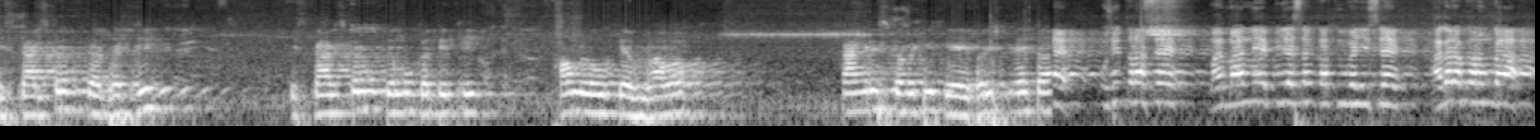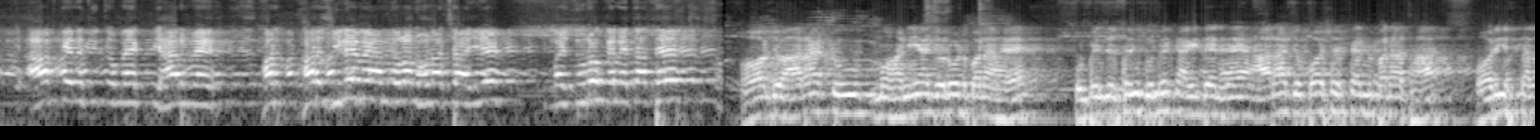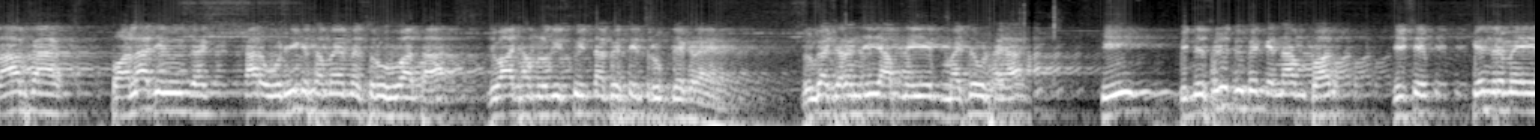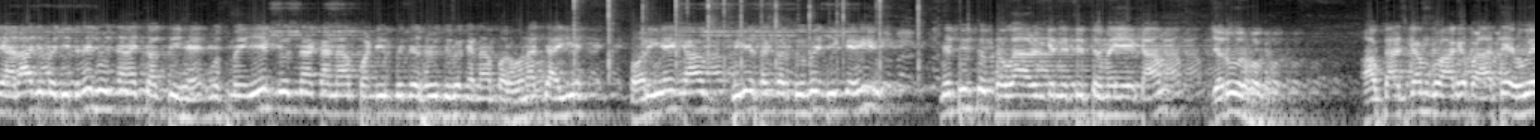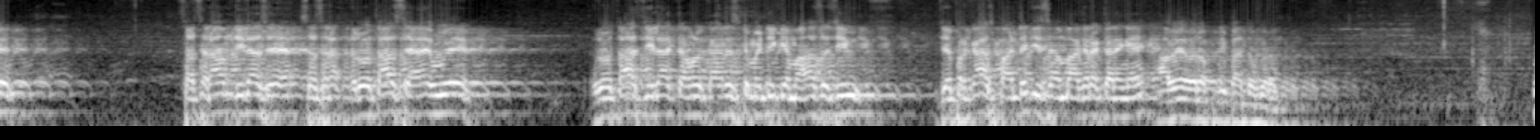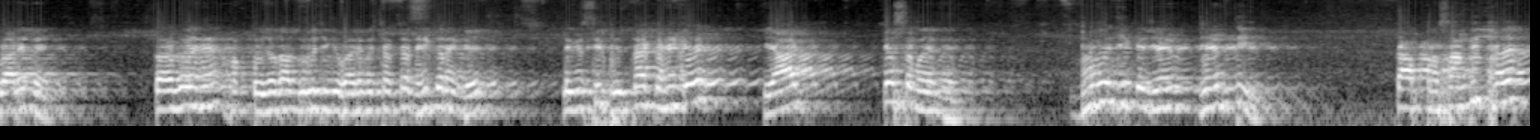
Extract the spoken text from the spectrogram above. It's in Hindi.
इस कार्यक्रम के अध्यक्ष जी इस कार्यक्रम के मुख्य अतिथि हम लोगों के अभिभावक कांग्रेस कमेटी के वरिष्ठ नेता। उसी तरह से मैं माननीय विजय शंकर दुबे जी से आग्रह करूँगा कि आपके नेतृत्व में बिहार में हर हर ज़िले में आंदोलन होना चाहिए। मजदूरों के नेता थे। और जो आरा टू मोहनिया जो रोड बना है वो बिंदेश्वरी दुबे का ही देन है। आरा जो बस स्टैंड बना था और इस तालाब का पहला जो कार उन्हीं के समय में शुरू हुआ था, जो आज हम लोग इसको इतना विस्तृत रूप देख रहे हैं। दुर्गा चरण जी, आपने ये मैसेज उठाया कि बिंदेश्वरी दुबे के नाम पर जैसे केंद्र में या राज्य में जितने योजनाएँ चलती है, उसमें एक योजना का नाम पंडित बिंदेश्वरी दुबे के नाम पर होना चाहिए। और ये काम विजय शंकर दुबे जी के ही नेतृत्व में होगा, और उनके नेतृत्व में ये काम ज़रूर होगा। अब कार्यक्रम को आगे बढ़ाते हुए ससराम जिला से रोहतास से आए हुए रोहतास जिला कांग्रेस कमेटी के महासचिव जयप्रकाश पांडे जी से हम आग्रह करेंगे, आवे और अपनी बातों को बारे में कह गए हैं, हम तो ज़्यादा दुबे जी के बारे में चर्चा नहीं करेंगे, लेकिन सिर्फ़ इतना कहेंगे कि आज के समय में दुबे जी के जयं- जयंती का प्रासंगिक है।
